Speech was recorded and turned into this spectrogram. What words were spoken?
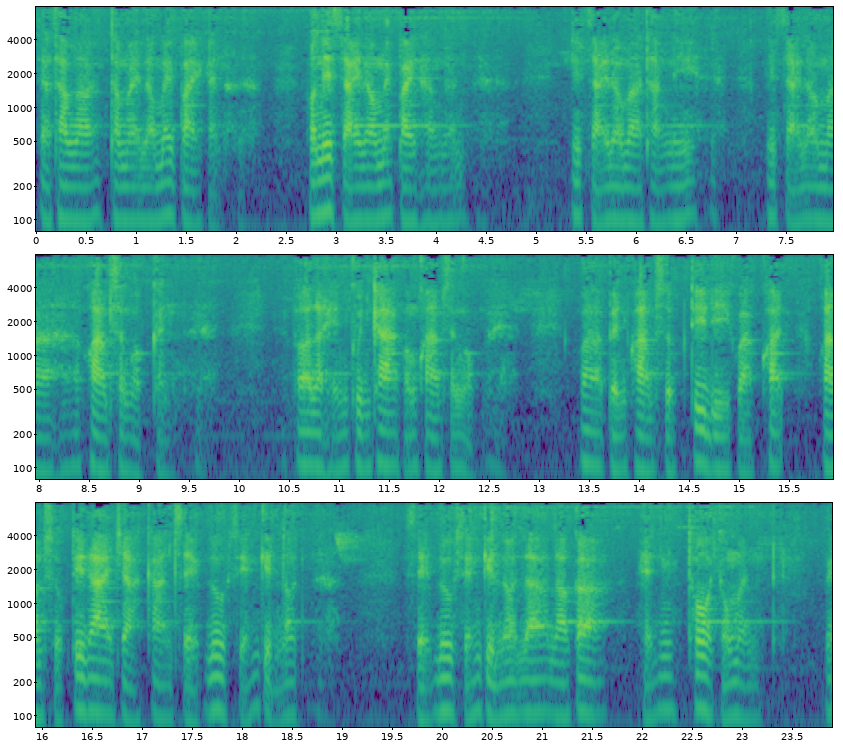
แต่ทำเราทำไมเราไม่ไปกัน เพราะนิสัยเราไม่ไปทางนั้น นิสัยเรามาทางนี้ นิสัยเรามาหาความสงบกัน เพราะเราเห็นคุณค่าของความสงบ ว่าเป็นความสุขที่ดีกว่าความสุขที่ได้จากการเสพรูปเสียงกลิ่นรสเสพรูปเสียงกลิ่นรสแล้วเราก็เห็นโทษของมัน เว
